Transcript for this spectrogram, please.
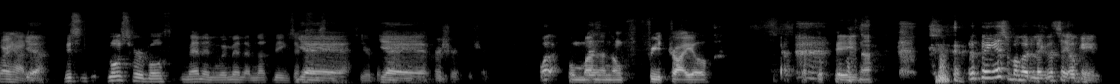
Sorry, Hannah. Yeah. This goes for both men and women. I'm not being sexist Yeah, yeah, yeah. here. But Yeah, yeah, yeah, for sure, for sure. Well, Umana ng free trial. To pay na. the thing is, Magod, like, let's say, okay,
